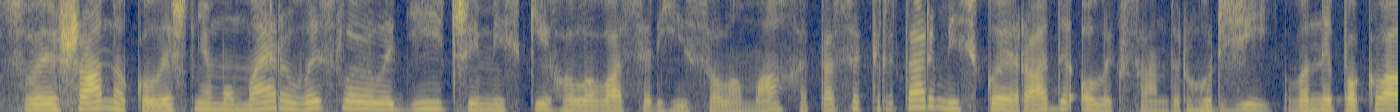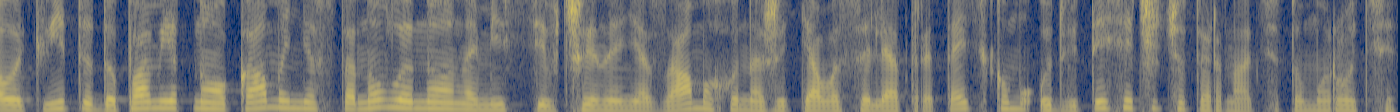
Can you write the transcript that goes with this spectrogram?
Свою шану колишньому меру висловили діючий міський голова Сергій Соломаха та секретар міської ради Олександр Гуржій. Вони поклали квіти до пам'ятного каменя, встановленого на місці вчинення замаху на життя Василя Третецькому у 2014 році.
